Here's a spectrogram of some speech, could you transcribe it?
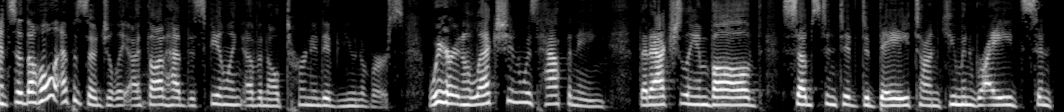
and so the whole episode, Julie, I thought had this feeling of an alternative universe where an election was happening that actually involved substantive debate on human rights and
